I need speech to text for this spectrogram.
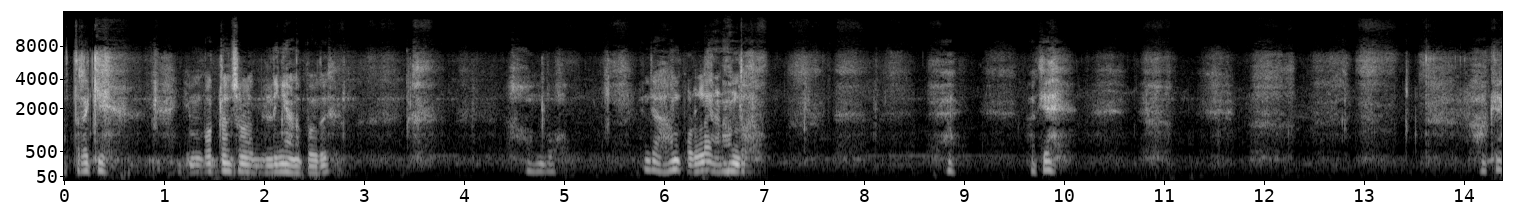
അത്രയ്ക്ക് ഇമ്പോർട്ടൻസ് ഉള്ള ബിൽഡിംഗ് ആണ് ഇപ്പോൾ ഇത്. അമ്പോ എന്റെ അഹം പൊള്ളയാണോ എന്തോ? ഓക്കെ. ഓക്കെ.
